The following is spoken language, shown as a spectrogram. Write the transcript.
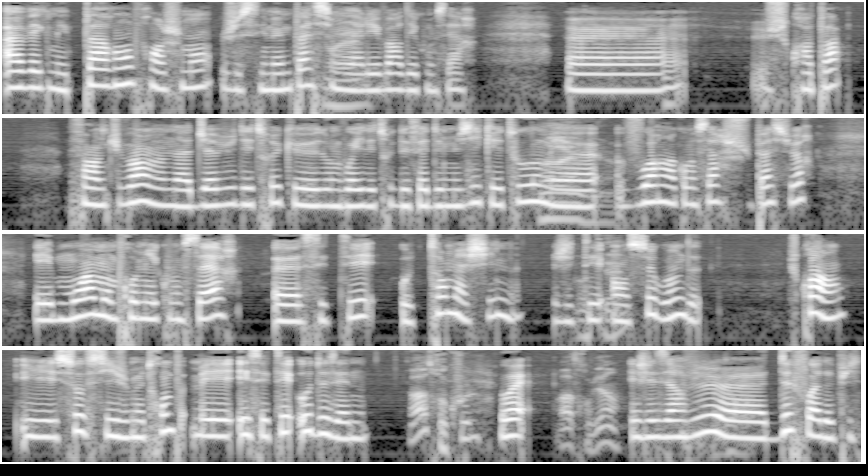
avec mes parents, franchement, je sais même pas si on est allé voir des concerts. Euh, je crois pas. Enfin, tu vois, on a déjà vu des trucs, euh, on voyait des trucs de fêtes de musique et tout, mais euh, voir un concert, je suis pas sûre. Et moi, mon premier concert, euh, c'était au Temps Machine. J'étais en seconde, je crois, hein. Et, sauf si je me trompe, mais et c'était au Deuxième. Ah trop cool. Ouais. Ah trop bien. Et je les ai revus euh, deux fois depuis.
